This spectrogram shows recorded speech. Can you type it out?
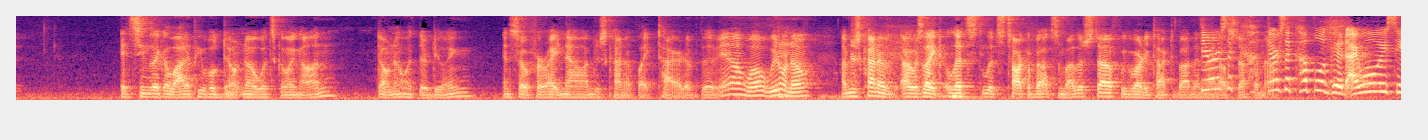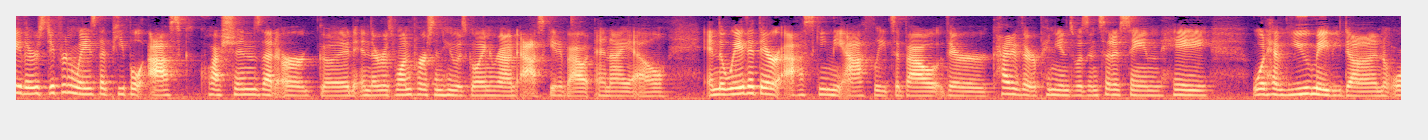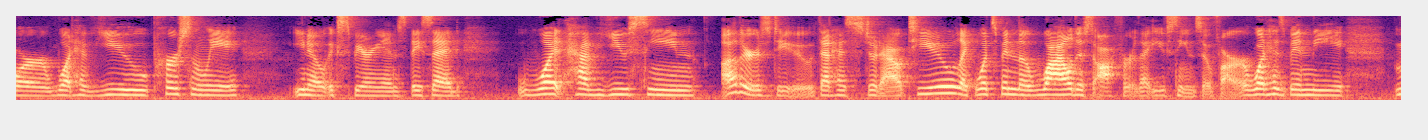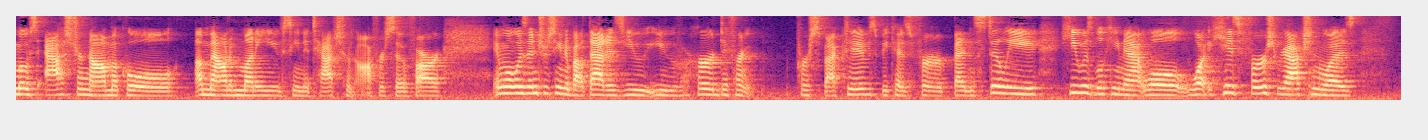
it seems like a lot of people don't know what's going on, don't know what they're doing, and so for right now, I'm just kind of like tired of the yeah. Well, we don't know. I'm just kind of. I was like, let's let's talk about some other stuff. We've already talked about NIL There's stuff. a, enough. there's a couple of good. I will always say there's different ways that people ask questions that are good. And there was one person who was going around asking about NIL, and the way that they were asking the athletes about their kind of their opinions was instead of saying, "Hey, what have you maybe done?" or "What have you personally, you know, experienced?" They said, "What have you seen?" others do that has stood out to you? Like, what's been the wildest offer that you've seen so far? Or what has been the most astronomical amount of money you've seen attached to an offer so far? And what was interesting about that is you you heard different perspectives because for Ben Stille, he was looking at well, what his first reaction was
